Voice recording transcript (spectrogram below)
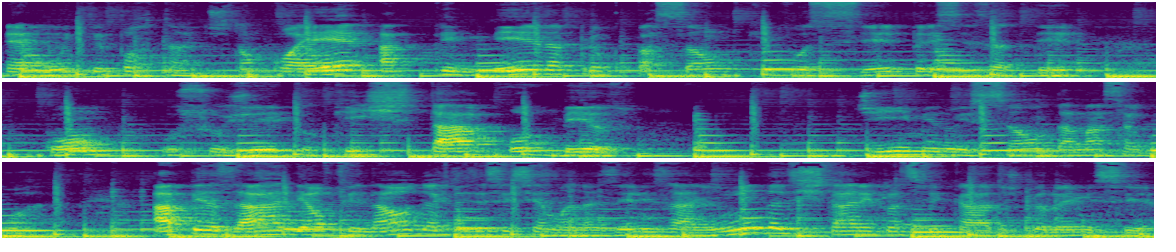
é muito importante. Então, qual é a primeira preocupação que você precisa ter com o sujeito que está obeso? Diminuição da massa gorda. Apesar de ao final das 16 semanas eles ainda estarem classificados pelo MC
